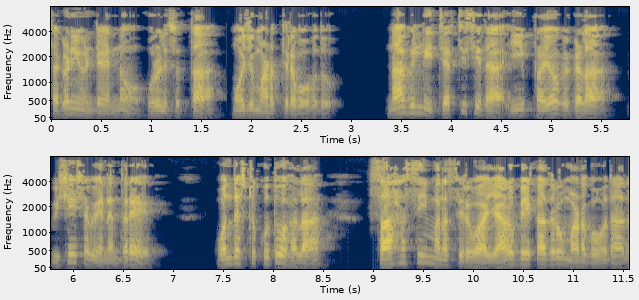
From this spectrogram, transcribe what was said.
ಸಗಣಿಯುಂಡೆಯನ್ನು ಉರುಳಿಸುತ್ತಾ ಮೋಜು ಮಾಡುತ್ತಿರಬಹುದು. ನಾವಿಲ್ಲಿ ಚರ್ಚಿಸಿದ ಈ ಪ್ರಯೋಗಗಳ ವಿಶೇಷವೇನೆಂದರೆ ಒಂದಷ್ಟು ಕುತೂಹಲ ಸಾಹಸಿ ಮನಸ್ಸಿರುವ ಯಾರು ಬೇಕಾದರೂ ಮಾಡಬಹುದಾದ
